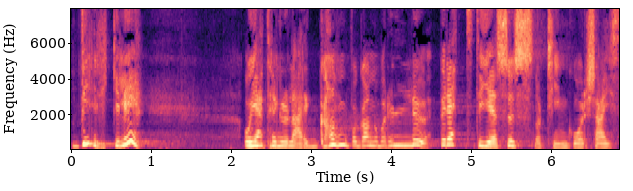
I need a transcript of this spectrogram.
virkelig. Og jeg trenger å lære gang på gang å bare løpe rett til Jesus når ting går skeis.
